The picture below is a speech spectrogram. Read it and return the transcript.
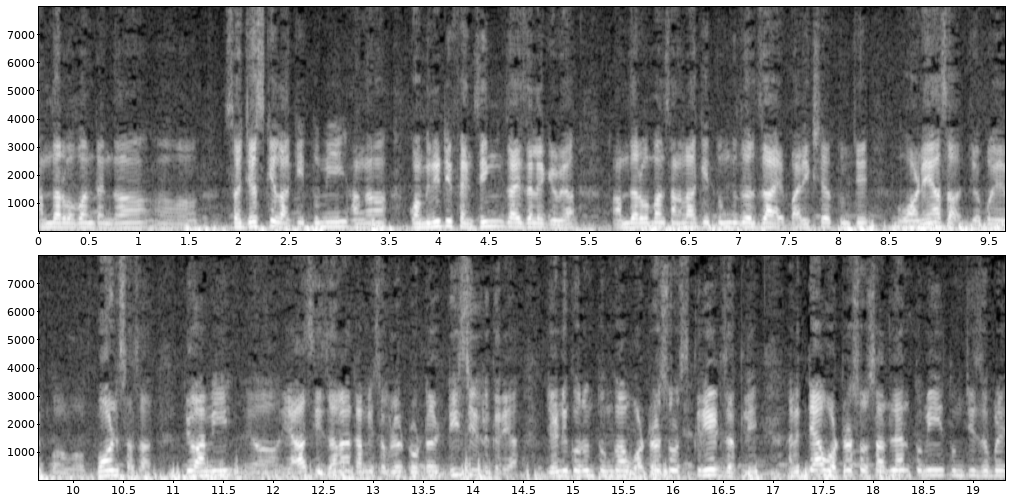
आमदार बाबान तांकां सजेस्ट केला की तुमी हांगा कम्युनिटी फेन्सींग जाय जाल्यार घेवया आमदार बाबान सांगला की तुमकां जर जाय बारीकशे तुमचे व्होणे आसा जे पळय पॉन्ड्स आसा त्यो आमी ह्या सिजनाक आमी सगळ्यो टोटल डिसिल्ड करया जेणे करून तुमकां वॉटर सोर्स क्रिएट जातली आनी त्या वॉटर सोर्सांतल्यान तुमी तुमची जो पळय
